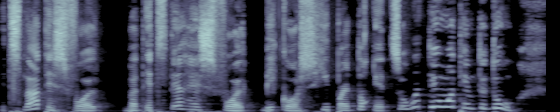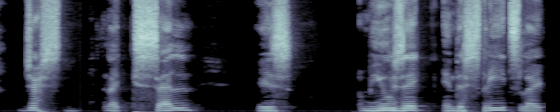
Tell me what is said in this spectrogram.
It's not his fault but it's still his fault because he partook it. So what do you want him to do? Just like sell his music in the streets like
